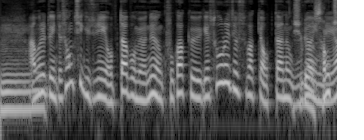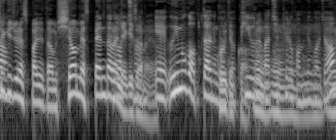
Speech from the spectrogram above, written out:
음. 아무래도 이제 성취 기준이 없다 보면은 국악 교육에 소홀해질 수밖에 없다는 우려인데요. 성취 기준에서 빠진다면 시험에서 뺀다는 그렇죠. 얘기잖아요. 예, 의무가 없다는 그러니까. 거죠. 비율을 맞출 음, 필요가 없는 음, 거죠.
